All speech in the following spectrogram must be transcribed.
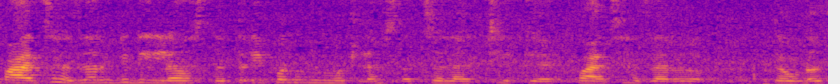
पाच हजार बी दिलं असतं तरी पण मी म्हटलं असतं चला ठीक आहे पाच हजार तेवढंच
